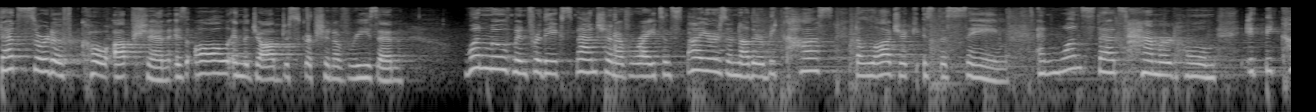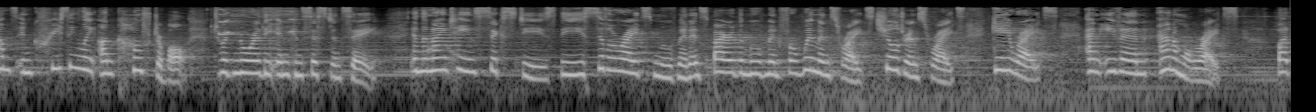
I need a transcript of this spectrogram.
That sort of co option is all in the job description of reason. One movement for the expansion of rights inspires another because the logic is the same. And once that's hammered home, it becomes increasingly uncomfortable to ignore the inconsistency. In the 1960s, the civil rights movement inspired the movement for women's rights, children's rights, gay rights, and even animal rights. But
